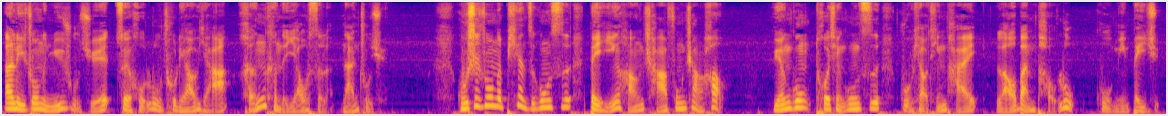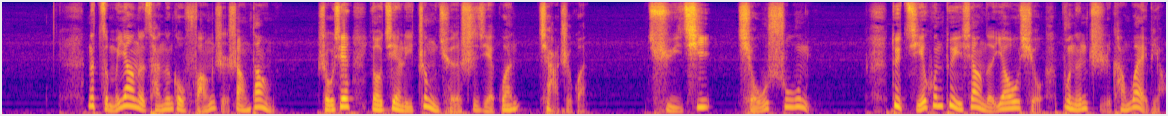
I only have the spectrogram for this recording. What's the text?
案例中的女主角最后露出獠牙，狠狠地咬死了男主角。股市中的骗子公司被银行查封账号，员工拖欠工资，股票停牌，老板跑路，股民悲剧。那怎么样呢才能够防止上当呢？首先要建立正确的世界观、价值观。娶妻求淑女，对结婚对象的要求不能只看外表，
